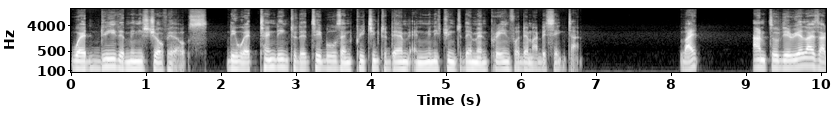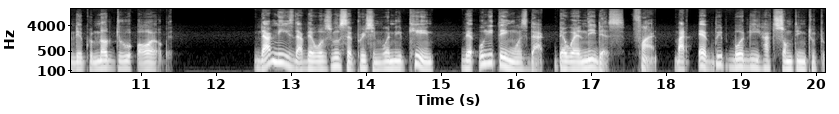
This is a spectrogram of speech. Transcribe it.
were doing the ministry of health. They were tending to the tables and preaching to them and ministering to them and praying for them at the same time. Right? Until they realized that they could not do all of it. That means that there was no separation. When you came, the only thing was that there were leaders, fine, but everybody had something to do.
